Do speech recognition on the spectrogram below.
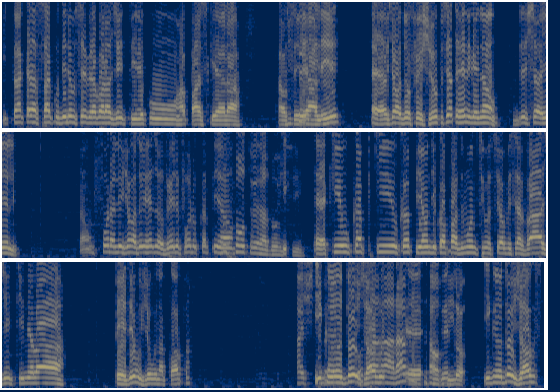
Então aquela sacudida você vê agora a Argentina com um rapaz que era auxiliar ali. É, o jogador fechou, precisa ter ninguém não. Deixa ele. Então foram ali os jogadores resolveram e foram o Não campeão. foi o treinador em Que- si. É que o, que o campeão de Copa do Mundo, se você observar, a Argentina ela perdeu um jogo na Copa e ganhou dois jogos. É, e ganhou dois jogos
